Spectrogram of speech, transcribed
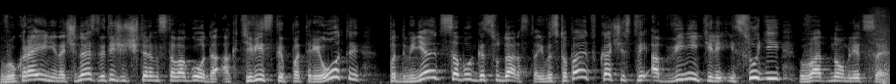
В Украине, начиная с 2014 года, активисты-патриоты подменяют собой государство и выступают в качестве обвинителей и судей в одном лице.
